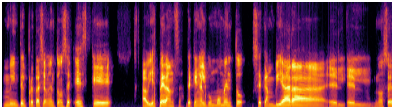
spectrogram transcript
mi interpretación entonces es que había esperanza de que en algún momento se cambiara el, el no sé.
